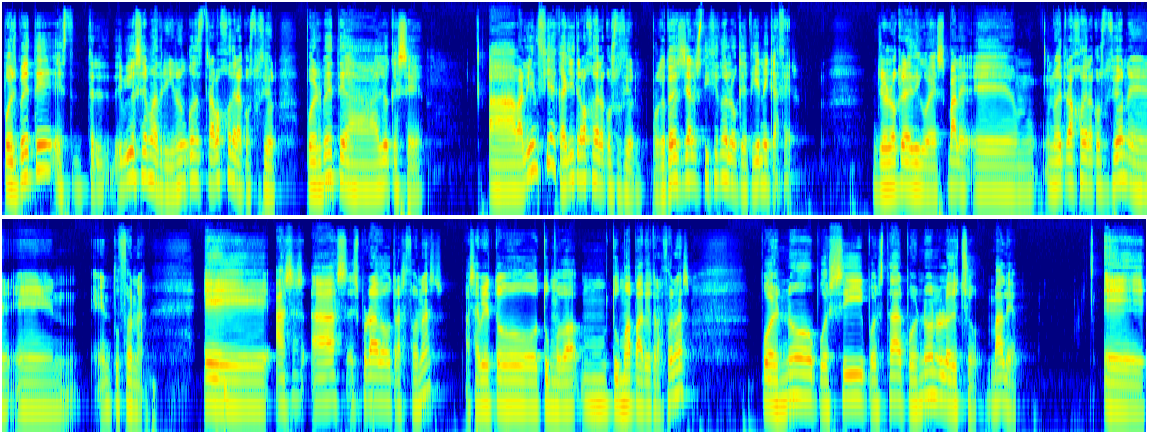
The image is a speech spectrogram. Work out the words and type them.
pues vete, vives en Madrid, no encuentras trabajo de la construcción, pues vete a, yo qué sé, a Valencia, que allí trabajo de la construcción. Porque entonces ya le estoy diciendo lo que tiene que hacer. Yo lo que le digo es, vale, eh, no hay trabajo de la construcción en, en, tu zona. Eh, ¿has, explorado otras zonas? ¿Has abierto tu, tu, mapa de otras zonas? Pues no, pues sí, pues tal, pues no, no lo he hecho. Vale. Eh,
